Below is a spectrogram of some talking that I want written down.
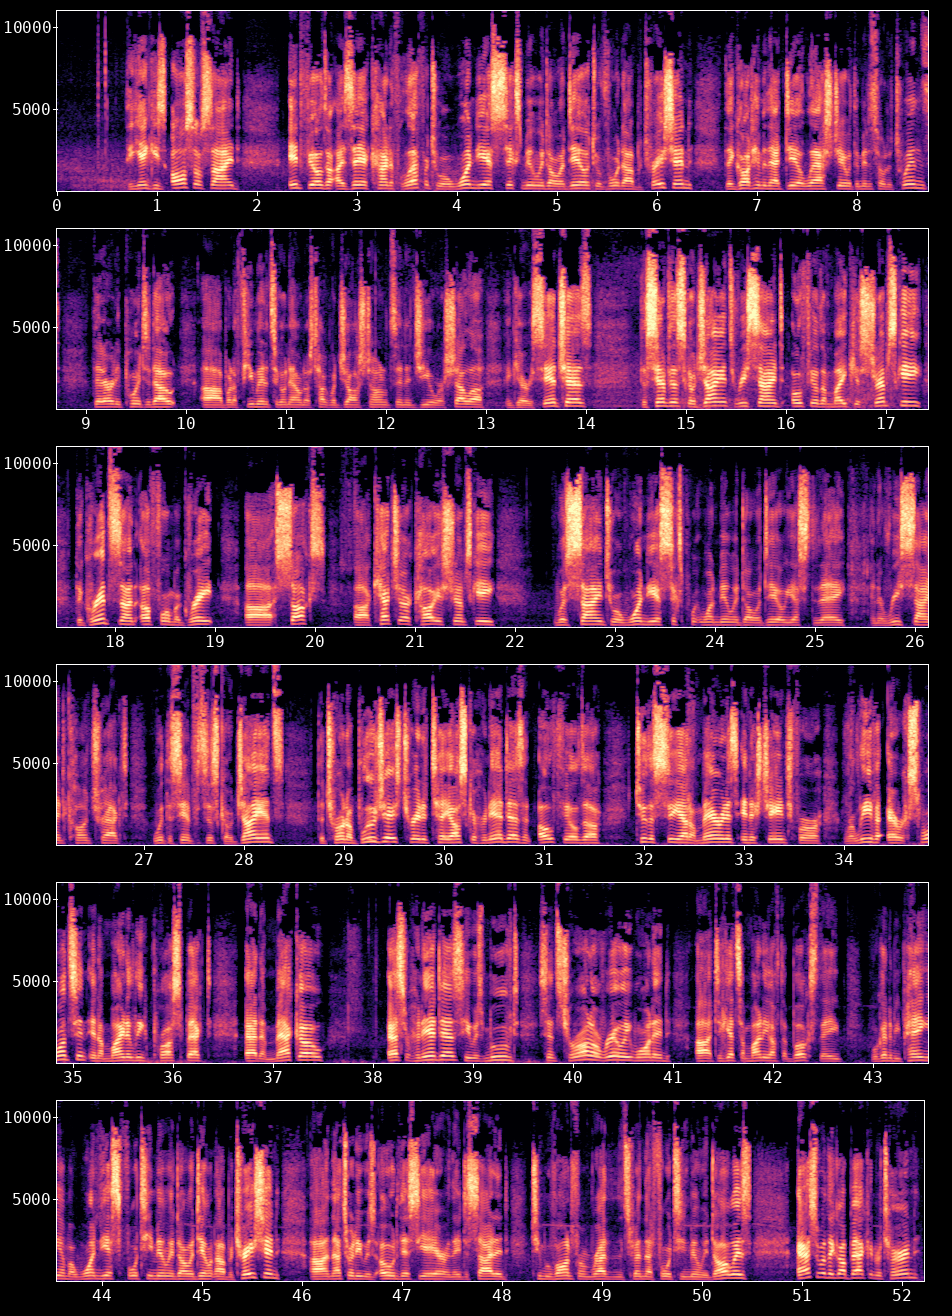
The Yankees also signed Infielder Isiah Kiner-Falefa to a one-year, $6 million deal to avoid arbitration. They got him in that deal last year with the Minnesota Twins. They already pointed out uh, about a few minutes ago now when I was talking about Josh Donaldson and Gio Urshela and Gary Sanchez. The San Francisco Giants re-signed outfielder Mike Yastrzemski, the grandson of former great uh, Sox uh, catcher Carl Yastrzemski was signed to a one year, $6.1 million deal yesterday and a re signed contract with the San Francisco Giants. The Toronto Blue Jays traded Teoscar Hernandez, an outfielder, to the Seattle Mariners in exchange for reliever Erik Swanson and a minor league prospect, Adam Macko. As for Hernandez, he was moved since Toronto really wanted uh, to get some money off the books. They were going to be paying him a one year, $14 million deal in arbitration, uh, and that's what he was owed this year, and they decided to move on from rather than spend that $14 million. As for what they got back in return,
